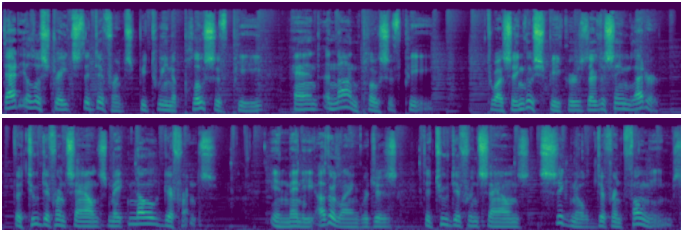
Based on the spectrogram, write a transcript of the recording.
That illustrates the difference between a plosive P and a non plosive P. To us English speakers, they're the same letter. The two different sounds make no difference. In many other languages, the two different sounds signal different phonemes.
